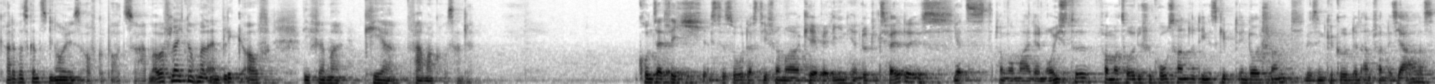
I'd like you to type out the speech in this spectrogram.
gerade was ganz Neues aufgebaut zu haben. Aber vielleicht nochmal ein Blick auf die Firma Care Pharmagroßhandel. Grundsätzlich ist es so, dass die Firma Care Berlin hier in Ludwigsfelde ist. Jetzt, sagen wir mal, der neueste pharmazeutische Großhandel, den es gibt in Deutschland. Wir sind gegründet Anfang des Jahres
